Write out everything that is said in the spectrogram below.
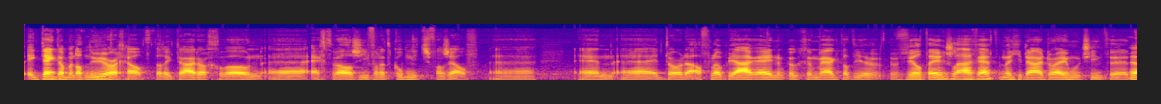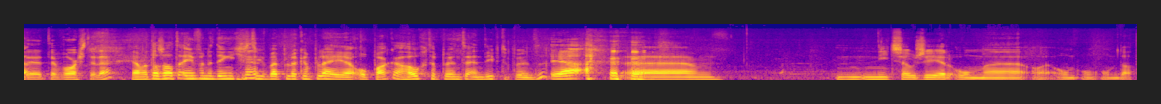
Ik denk dat me dat nu heel erg helpt. Dat ik daardoor gewoon eh, echt wel zie van het komt niet vanzelf. En door de afgelopen jaren heen heb ik ook gemerkt dat je veel tegenslagen hebt. En dat je daar doorheen moet zien te, Ja. te, te worstelen. Ja, want dat is altijd een van de dingetjes die we bij Plug and Play oppakken. Hoogtepunten en dieptepunten. Ja. Ehm, niet zozeer om, eh, om, om, omdat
